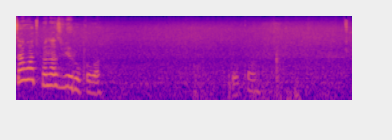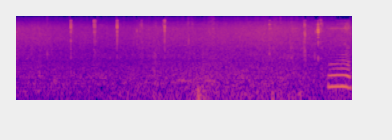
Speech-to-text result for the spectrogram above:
салат по назві рукола. Рукола. М.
